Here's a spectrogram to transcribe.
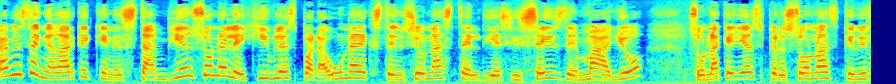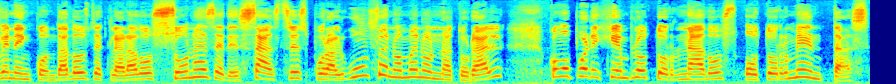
Cabe señalar que quienes también son elegibles para una extensión hasta el 16 de mayo son aquellas personas que viven en condados declarados zonas de desastres por algún fenómeno natural, como por ejemplo tornados o tormentas.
